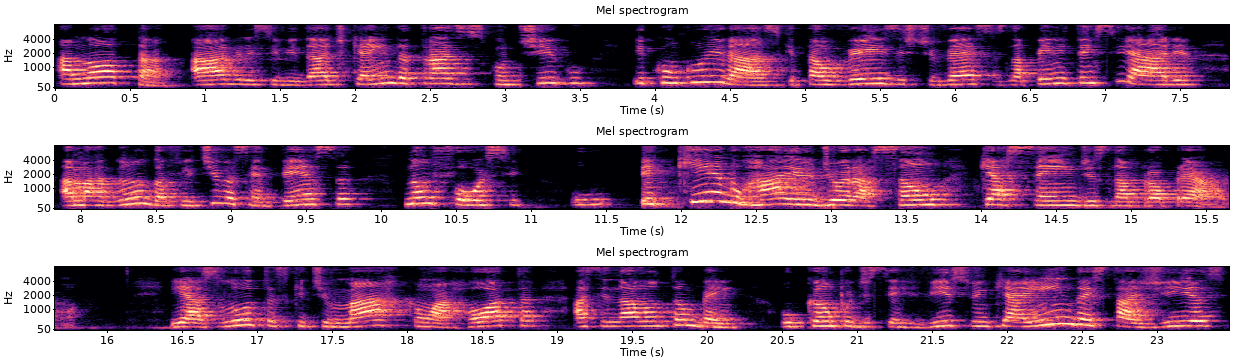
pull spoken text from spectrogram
anota a agressividade que ainda trazes contigo e concluirás que talvez estivesses na penitenciária, amargando a aflitiva sentença, não fosse o pequeno raio de oração que acendes na própria alma. E as lutas que te marcam a rota assinalam também o campo de serviço em que ainda estagias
